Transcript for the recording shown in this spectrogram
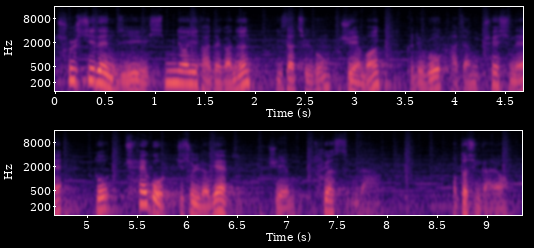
출시된 지 10년이 다 돼가는 2470 GM1 그리고 가장 최신의 또 최고 기술력의 GM2였습니다. 어떠신가요?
